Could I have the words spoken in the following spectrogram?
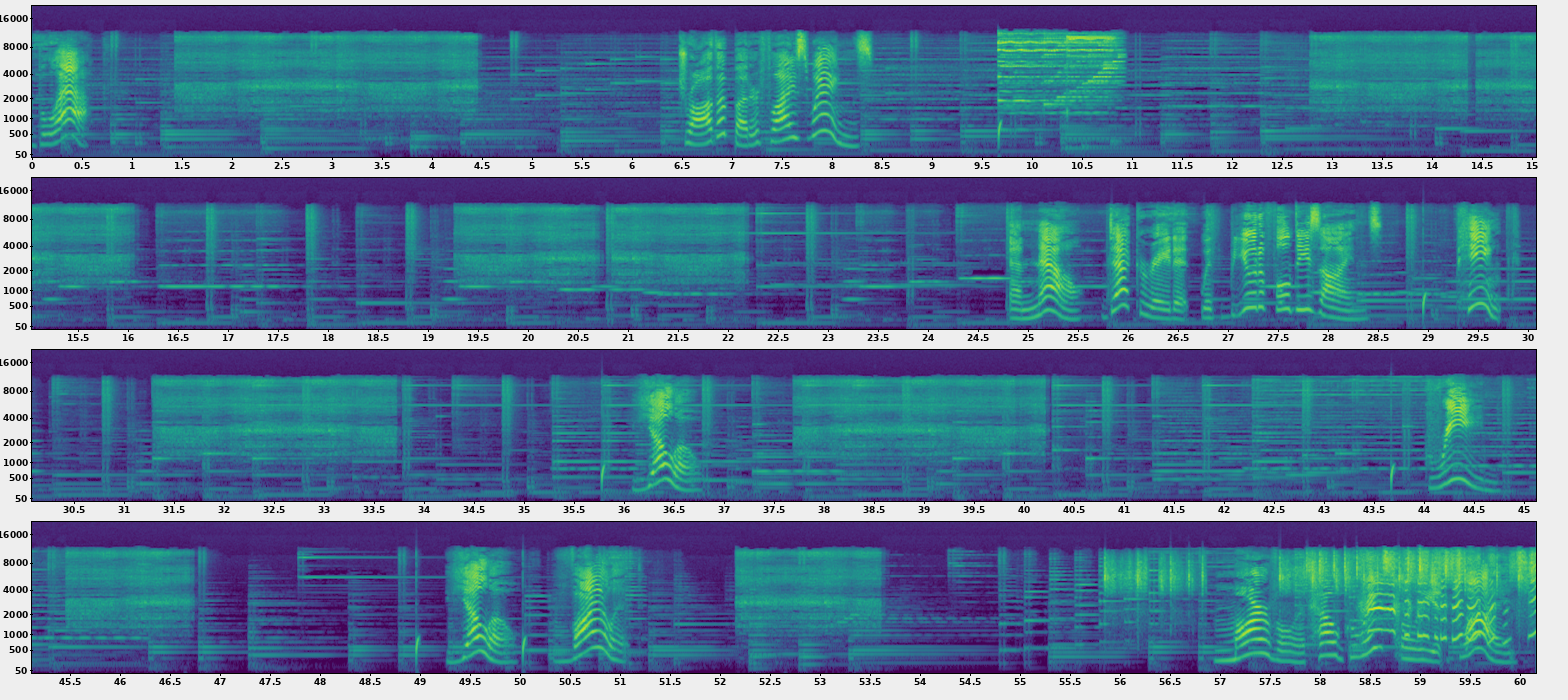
Black. Draw the butterfly's wings. And now, decorate it with beautiful designs. Pink. Yellow. Green. Yellow. Violet. Marvel at how gracefully it flies.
